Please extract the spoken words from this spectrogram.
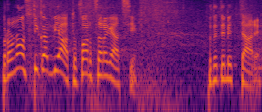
Pronostico avviato, forza ragazzi. Potete bettare.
